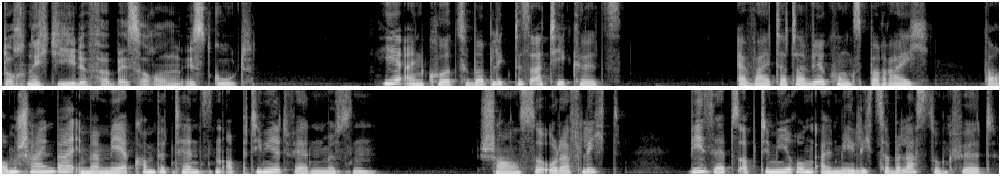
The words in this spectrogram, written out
Doch nicht jede Verbesserung ist gut. Hier ein Kurzüberblick des Artikels. Erweiterter Wirkungsbereich. Warum scheinbar immer mehr Kompetenzen optimiert werden müssen. Chance oder Pflicht. Wie Selbstoptimierung allmählich zur Belastung wird.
